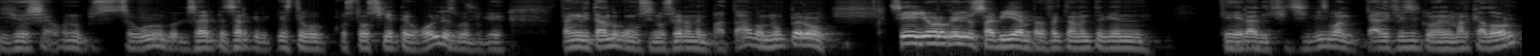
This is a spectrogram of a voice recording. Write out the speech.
Y yo decía, bueno, pues seguro les saben pensar que, que este costó 7 goles, güey, porque están gritando como si nos hubieran empatado, ¿no? Pero sí, yo creo que ellos sabían perfectamente bien que era difícil. Bueno, ya difícil con el marcador,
